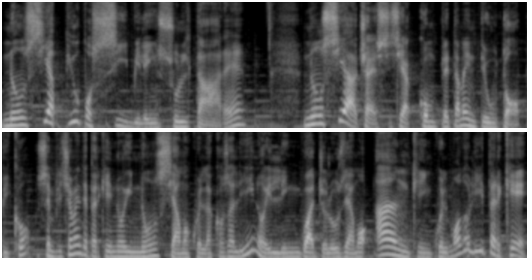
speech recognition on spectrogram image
non sia più possibile insultare, non sia, cioè, sia completamente utopico, semplicemente perché noi non siamo quella cosa lì, noi il linguaggio lo usiamo anche in quel modo lì, perché?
